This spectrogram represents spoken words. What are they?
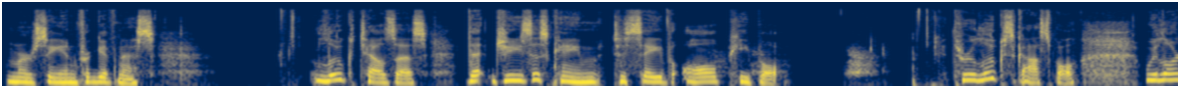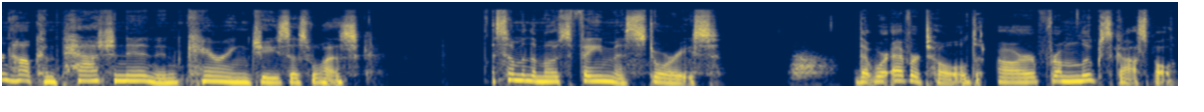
mercy, and forgiveness. Luke tells us that Jesus came to save all people. Through Luke's gospel, we learn how compassionate and caring Jesus was. Some of the most famous stories that were ever told are from Luke's gospel,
